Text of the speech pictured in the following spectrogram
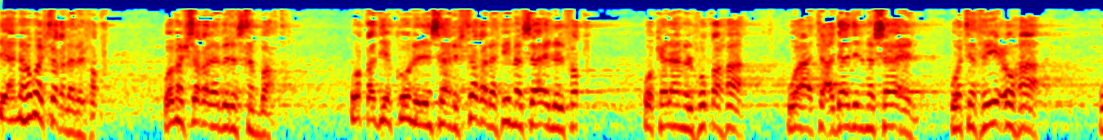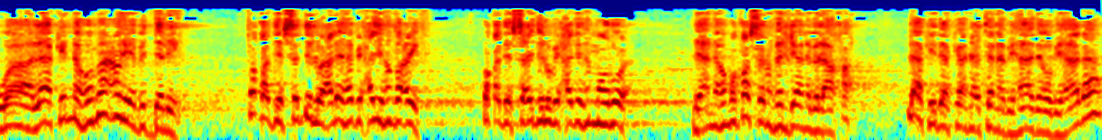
لأنه ما اشتغل بالفقه وما اشتغل بالاستنباط. وقد يكون الإنسان اشتغل في مسائل الفقه وكلام الفقهاء وتعداد المسائل وتفريعها ولكنه ما عني بالدليل فقد يستدل عليها بحديث ضعيف وقد يستدل بحديث موضوع لأنه مقصر في الجانب الآخر لكن إذا كان اعتنى بهذا وبهذا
